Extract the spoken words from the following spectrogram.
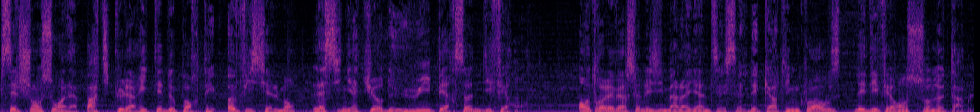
cette chanson a la particularité de porter officiellement la signature de huit personnes différentes. Entre les versions des Himalayans et celle des Counting Crows, les différences sont notables.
